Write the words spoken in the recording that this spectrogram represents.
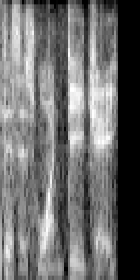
This is one DJ.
